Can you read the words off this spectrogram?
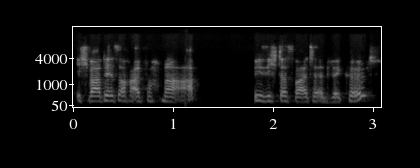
ich warte jetzt auch einfach mal ab, wie sich das weiterentwickelt.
